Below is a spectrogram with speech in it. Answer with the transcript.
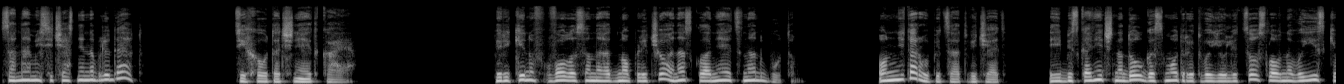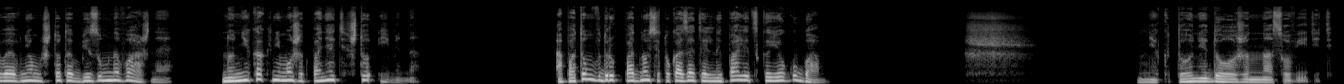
«За нами сейчас не наблюдают?» — тихо уточняет Кая. Перекинув волосы на одно плечо, она склоняется над Бутом. Он не торопится отвечать, и бесконечно долго смотрит в ее лицо, словно выискивая в нем что-то безумно важное, но никак не может понять, что именно. а потом вдруг подносит указательный палец к ее губам. Шш. Никто не должен нас увидеть,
